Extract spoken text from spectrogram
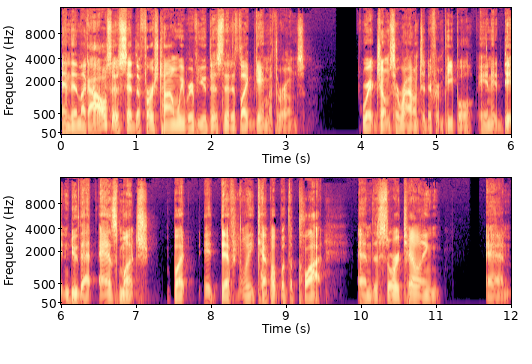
and then like I also said the first time we reviewed this that it's like Game of Thrones, where it jumps around to different people, and it didn't do that as much, but it definitely kept up with the plot and the storytelling, and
